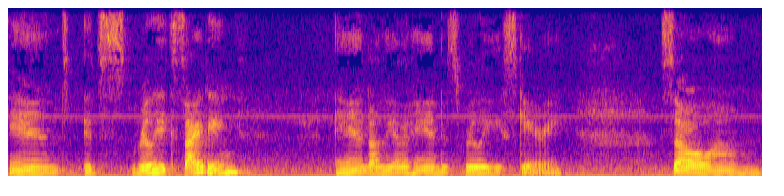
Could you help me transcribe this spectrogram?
And it's really exciting, and on the other hand, it's really scary. So, um,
